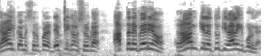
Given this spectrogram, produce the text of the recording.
ஜாயின்ட் கமிஷனர் உட்பட டெப்டி கமிஷனர் உட்பட அத்தனை பேரையும் ராம்கீழ தூக்கி வேலைக்கு போடுங்க.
